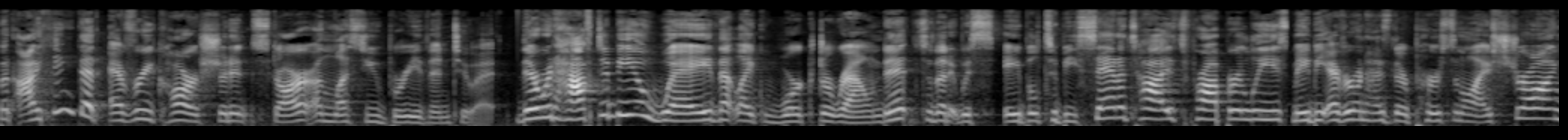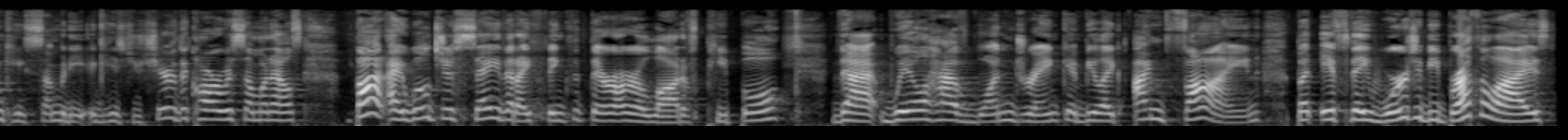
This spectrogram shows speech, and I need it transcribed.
But I think that every car shouldn't start unless you breathe into it. There would have to be a way that like worked around it so that it was able to be sanitized properly. Maybe everyone has their personalized straw in case somebody in case you share the car with someone else. But I will just say that I think that there are a lot of people that will have one drink and be like, "I'm fine," but if they were to be breathalyzed,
